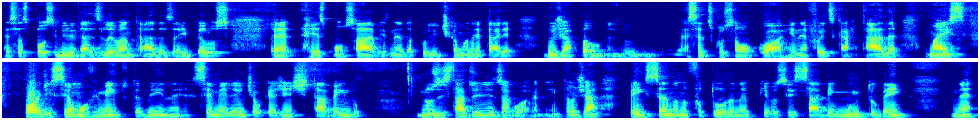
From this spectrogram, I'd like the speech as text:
essas possibilidades levantadas aí pelos é, responsáveis né, da política monetária no Japão. Né? Essa discussão ocorre, né, foi descartada, mas pode ser um movimento também né, semelhante ao que a gente está vendo nos Estados Unidos agora. Né? Então, já pensando no futuro, né, porque vocês sabem muito bem, né,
